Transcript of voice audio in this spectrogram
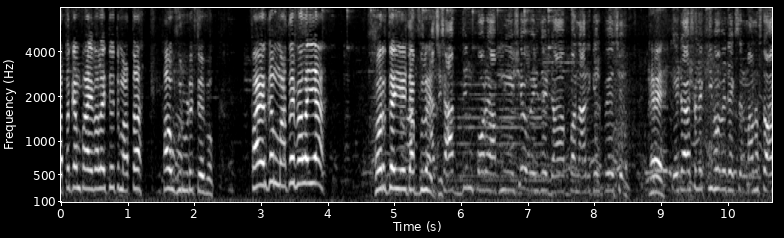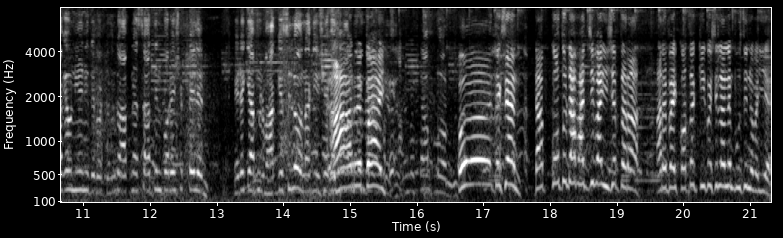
মাথার কাম ফাই ফেলাইতে হইতো মাথা ফাউ উপরে উড়ে তৈব ফায়ার কাম মাথায় ফেলাইয়া ঘর যাই এই ডাবগুলো আর আছি চার দিন পরে আপনি এসেও এই যে ডাব বা নারকেল পেয়েছেন হ্যাঁ। এটা আসলে কীভাবে দেখছেন? মানুষ তো আগেও নিয়ে নিতে পারতো কিন্তু আপনার চার দিন পরে এসে পেলেন এটা কি আপনার ভাগ্যে ছিল নাকি আরে ভাই! ও দেখছেন ডাব কত ডাব হাজি ভাই হিসেব তারা। আরে ভাই কত কি কইছিল না বুঝি না ভাইয়া।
